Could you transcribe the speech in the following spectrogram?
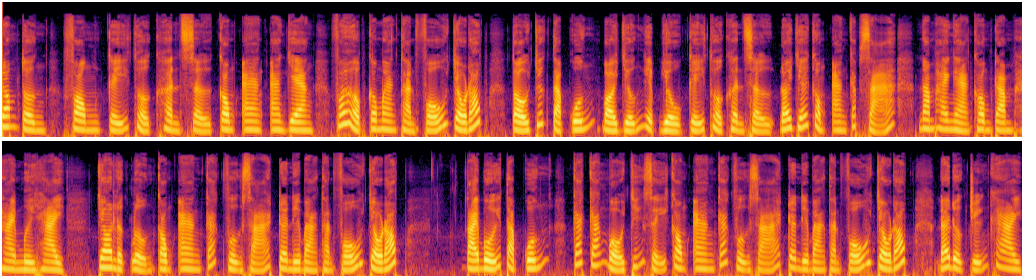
Trong tuần, Phòng Kỹ thuật Hình sự Công an An Giang phối hợp Công an thành phố Châu Đốc tổ chức tập huấn bồi dưỡng nghiệp vụ kỹ thuật hình sự đối với công an cấp xã năm 2022 cho lực lượng công an các phường xã trên địa bàn thành phố Châu Đốc. Tại buổi tập huấn, các cán bộ chiến sĩ công an các phường xã trên địa bàn thành phố Châu Đốc đã được triển khai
